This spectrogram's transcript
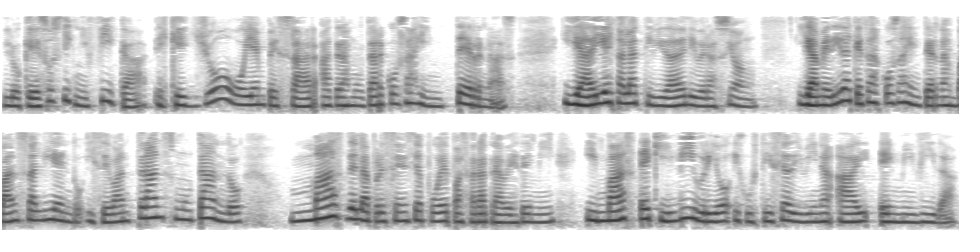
Lo que eso significa es que yo voy a empezar a transmutar cosas internas y ahí está la actividad de liberación. Y a medida que esas cosas internas van saliendo y se van transmutando, más de la presencia puede pasar a través de mí y más equilibrio y justicia divina hay en mi vida.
